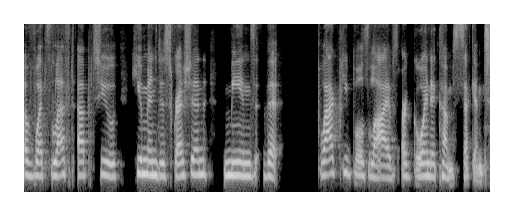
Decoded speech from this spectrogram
of what's left up to human discretion means that Black people's lives are going to come second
